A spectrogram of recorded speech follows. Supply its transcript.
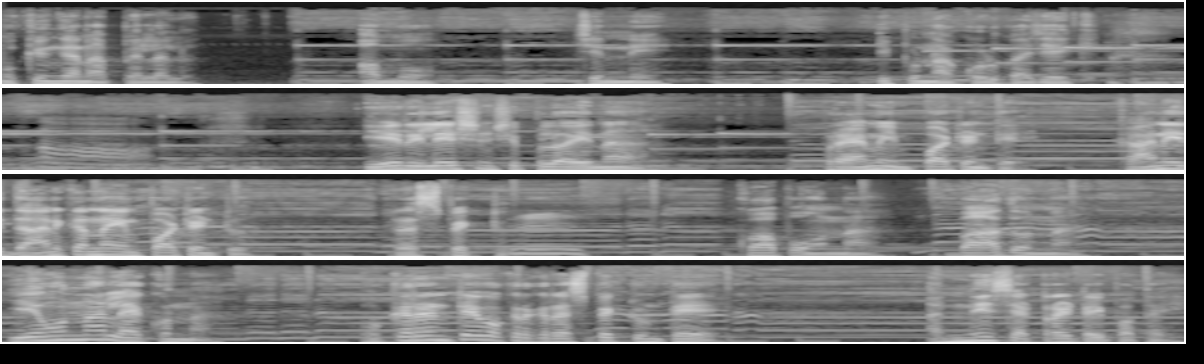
ముఖ్యంగా నా పిల్లలు. అమ్ము చిన్ని ఇప్పుడు నా కొడుకు అజయ్కి. ఏ రిలేషన్షిప్లో అయినా ప్రేమ ఇంపార్టెంటే. కానీ దానికన్నా ఇంపార్టెంట్ రెస్పెక్ట్. కోపం ఉన్నా బాధ ఉన్నా ఏమున్నా లేకున్నా ఒకరంటే ఒకరికి రెస్పెక్ట్ ఉంటే అన్నీ సెటరైట్ అయిపోతాయి.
